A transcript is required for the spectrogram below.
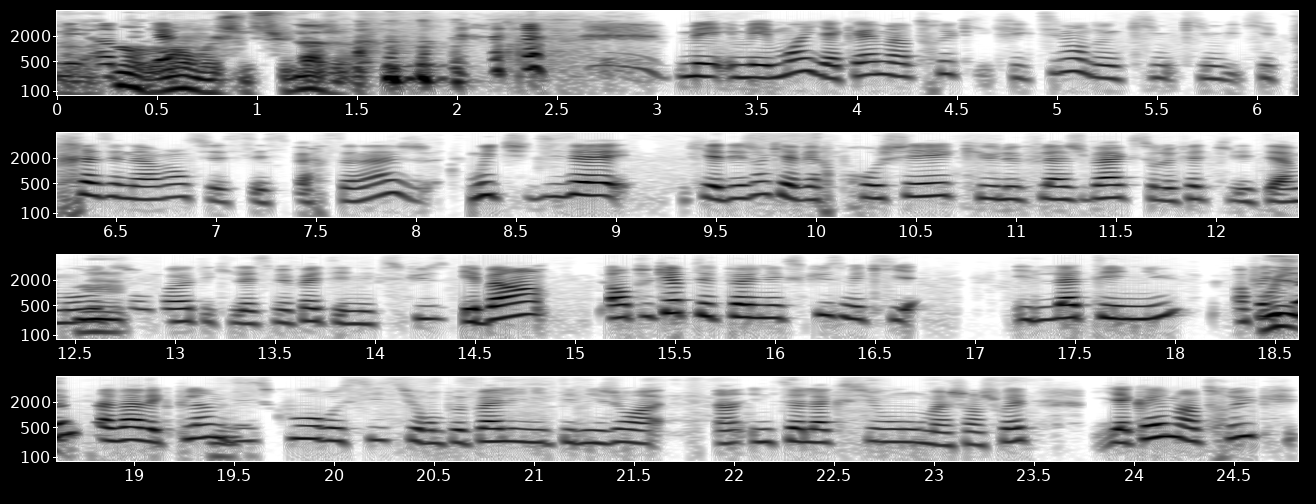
mais en non, tout cas, non, moi je suis là. je- mais, mais moi, il y a quand même un truc, effectivement, donc, qui, qui- qui est très énervant, c'est ce personnage. Oui, tu disais qu'il y a des gens qui avaient reproché que le flashback sur le fait qu'il était amoureux de Mm. son pote et qu'il l'aimait pas était une excuse. Eh ben, en tout cas, peut-être pas une excuse, mais qui il l'atténue. En fait, Oui. comme ça va avec plein de discours aussi sur on peut pas limiter les gens à un- une seule action, machin chouette, il y a quand même un truc,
